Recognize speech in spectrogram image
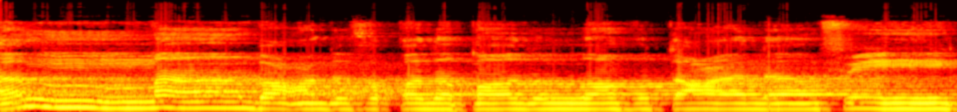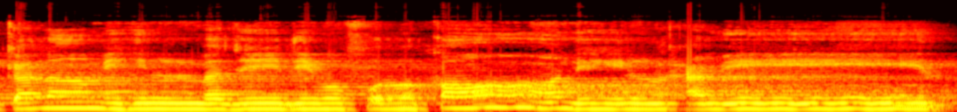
أما بعد فقد قال الله تعالى في كلامه المجيد وفرقانه الحميد.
